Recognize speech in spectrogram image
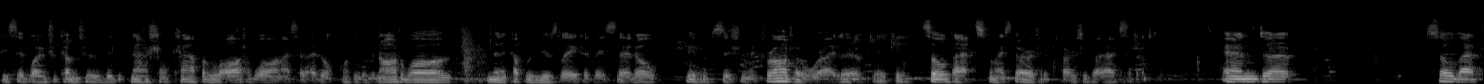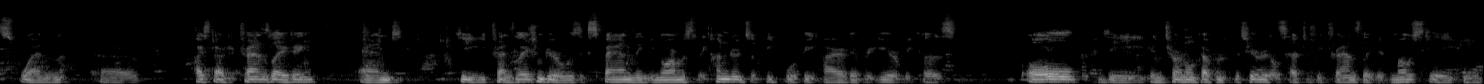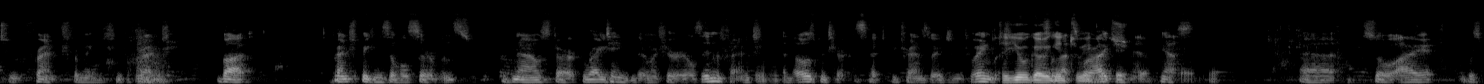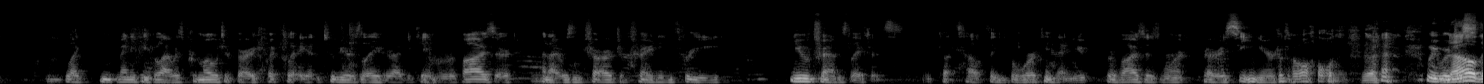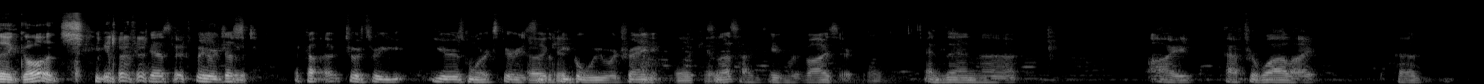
They said, "Why don't you come to the national capital, Ottawa?" And I said, "I don't want to live in Ottawa." And then a couple of years later, they said, "Oh, we have a position in Toronto where I live." Okay. So that's when I started, largely by accident. And uh, so that's when uh, I started translating, and the Translation Bureau was expanding enormously. Hundreds of people were being hired every year because all the internal government materials had to be translated mostly into French, from English into French. But French speaking civil servants could now start writing their materials in French, and those materials had to be translated into English. So you were going So that's into where English. I came in, yeah. yes. Yeah. Uh, so I was, like many people, I was promoted very quickly, and two years later I became a reviser, and I was in charge of training three new translators. That's how things were working then. You revisers weren't very senior at all. we were now just, they're gods. yes, we were just a, cou- uh, two or three years more experienced than the people we were training. Okay. So that's how I became a reviser. And then uh, I, after a while, I, uh,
